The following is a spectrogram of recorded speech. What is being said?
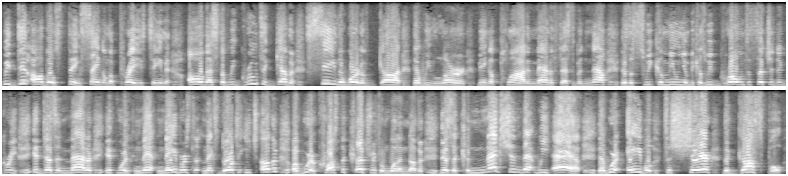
we did all those things, sang on the praise team and all that stuff. We grew together, seeing the word of God that we learned being applied and manifested. But now there's a sweet communion because we've grown to such a degree. It doesn't matter if we're neighbors next door to each other or if we're across the country from one another. There's a connection that we have that we're able to share the gospel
